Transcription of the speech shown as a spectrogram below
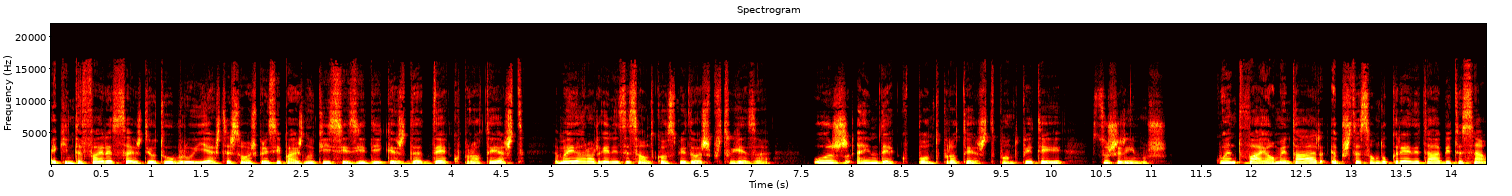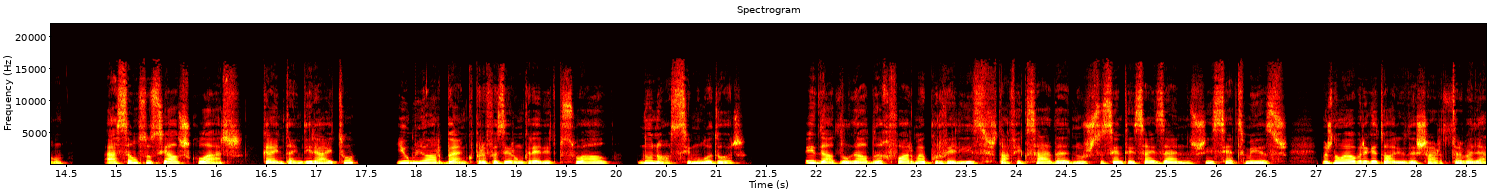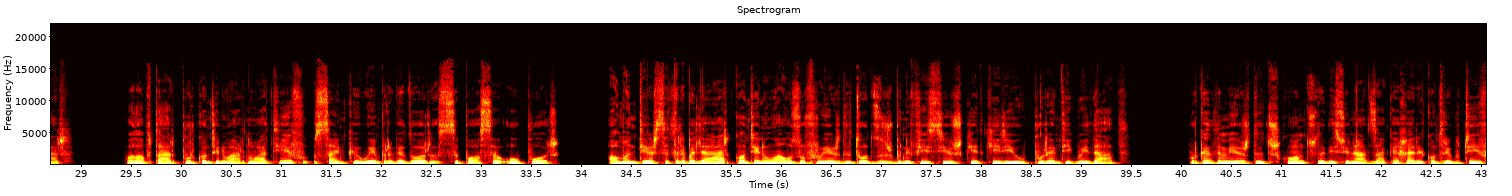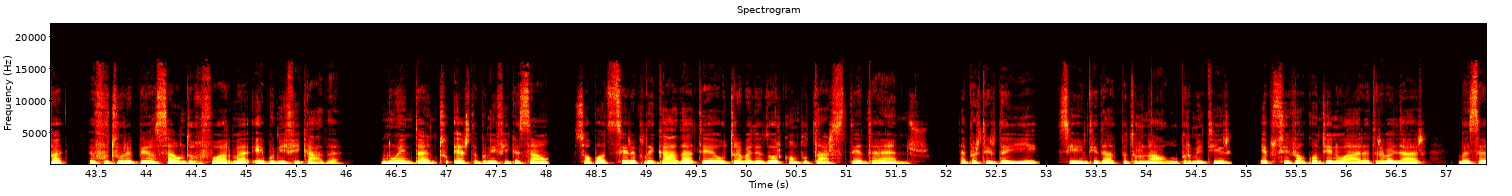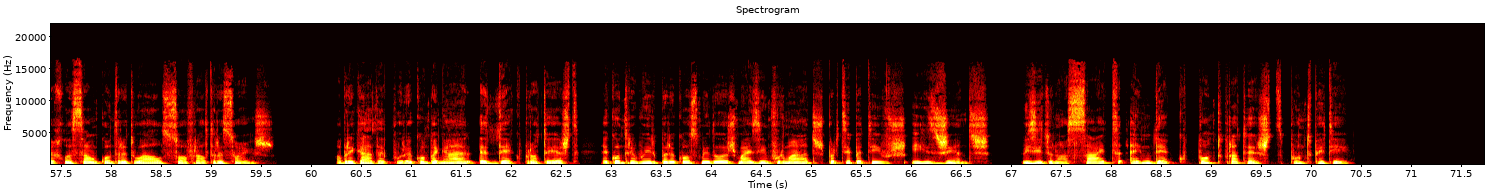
É quinta-feira, 6 de outubro, e estas são as principais notícias e dicas da DECO Proteste, a maior organização de consumidores portuguesa. Hoje, em DECO.proteste.pt, sugerimos quanto vai aumentar a prestação do crédito à habitação, a ação social escolar, quem tem direito e o melhor banco para fazer um crédito pessoal no nosso simulador. A idade legal da reforma por velhice está fixada nos 66 anos e 7 meses, mas não é obrigatório deixar de trabalhar. Pode optar por continuar no ativo sem que o empregador se possa opor. Ao manter-se a trabalhar, continua a usufruir de todos os benefícios que adquiriu por antiguidade. Por cada mês de descontos adicionados à carreira contributiva, a futura pensão de reforma é bonificada. No entanto, esta bonificação só pode ser aplicada até o trabalhador completar 70 anos. A partir daí, se a entidade patronal o permitir, é possível continuar a trabalhar mas a relação contratual sofre alterações. Obrigada por acompanhar a DEC Proteste a contribuir para consumidores mais informados, participativos e exigentes. Visite o nosso site em deco.proteste.pt.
